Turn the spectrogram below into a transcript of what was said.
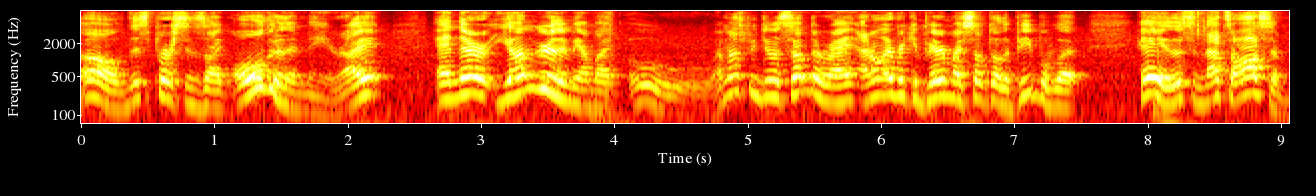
oh, this person's like older than me, right? And they're younger than me. I'm like, oh, I must be doing something right. I don't ever compare myself to other people, but hey, listen, that's awesome.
